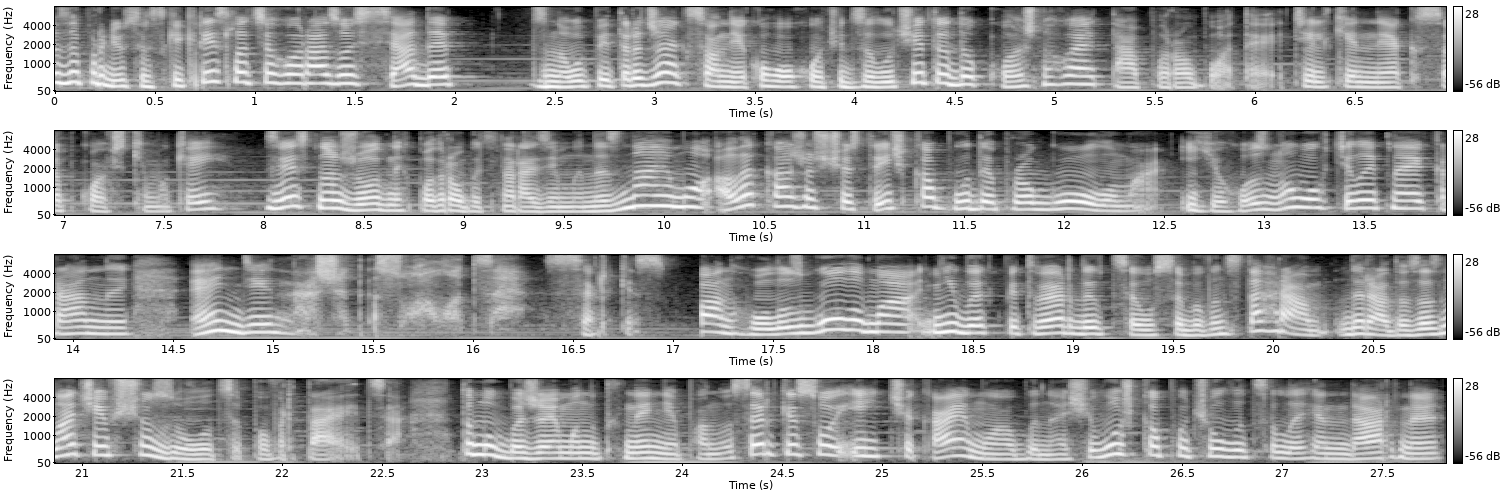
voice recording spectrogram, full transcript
За продюсерське крісло цього разу сяде Знову Пітер Джексон, якого хочуть залучити до кожного етапу роботи, тільки не як Сапковським, окей? Звісно, жодних подробиць наразі ми не знаємо, але кажуть, що стрічка буде про Голума, і його знову втілить на екрани Енді, наше те золоце, Серкіс. Пан голос Голума ніби як підтвердив це у себе в інстаграм, де радо зазначив, що золоце повертається. Тому бажаємо натхнення пану Серкісу і чекаємо, аби наші вушка почули це легендарне.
